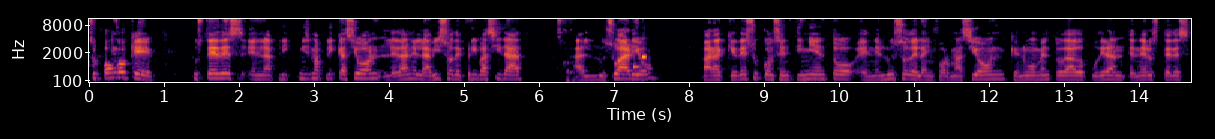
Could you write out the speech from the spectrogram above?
supongo que ustedes en la misma aplicación le dan el aviso de privacidad al usuario para que dé su consentimiento en el uso de la información que en un momento dado pudieran tener ustedes,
